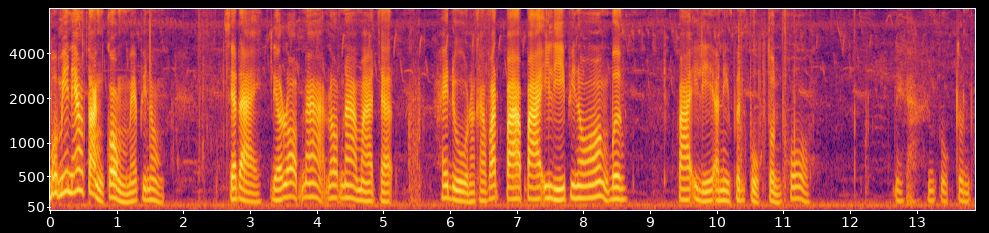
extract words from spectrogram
บ่มีแนวตั้งกล้องแม่พี่น้อง เสียดายเดี๋ยวรอบหน้ารอบหน้ามาจะให้ดูนะคะ วัดป่าป่าอิหลีพี่น้องเบิงป่าอิหลี อันนี้เพิ่นปลูกต้นโพนี่ค่ะเพิ่นปลูกต้นโพ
